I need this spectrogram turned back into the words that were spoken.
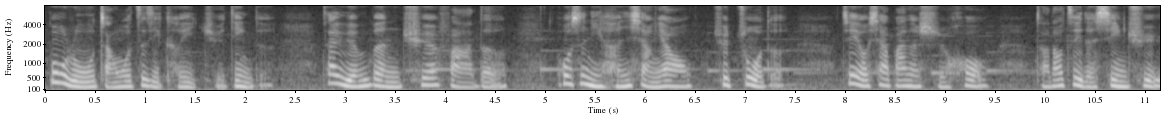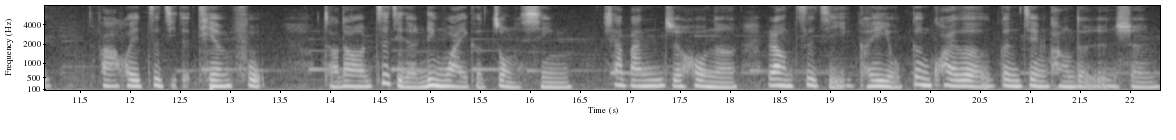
不如掌握自己可以决定的，在原本缺乏的，或是你很想要去做的，借由下班的时候找到自己的兴趣，发挥自己的天赋，找到自己的另外一个重心。下班之后呢，让自己可以有更快乐、更健康的人生。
